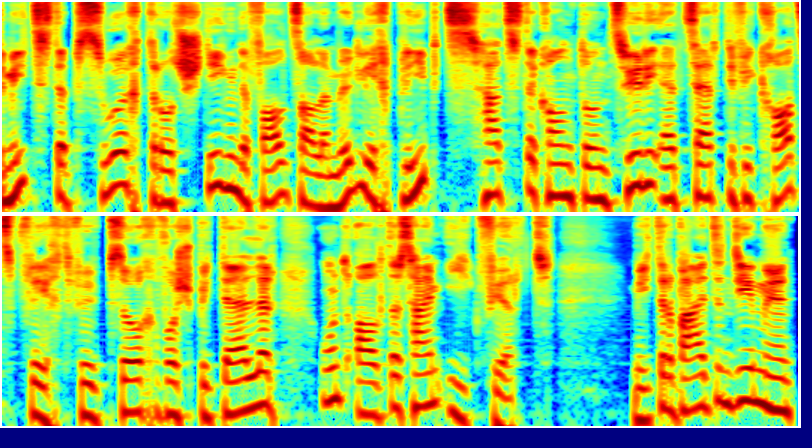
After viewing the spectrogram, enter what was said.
Damit der Besuch trotz steigender Fallzahlen möglich bleibt, hat der Kanton Zürich eine Zertifikatspflicht für die Besucher von Spitälern und Altersheimen eingeführt. Mitarbeitende müssen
